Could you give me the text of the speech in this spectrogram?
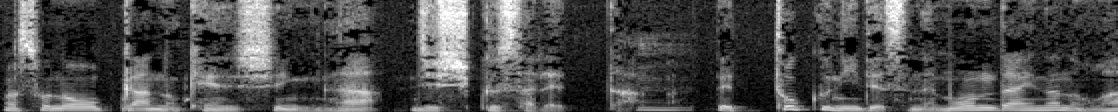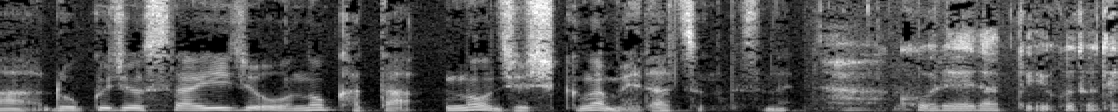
まあ、そのがんの検診が自粛された、うん、で特にですね問題なのは60歳以上の方の自粛が目立つんですね、はあ、高齢だということで。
